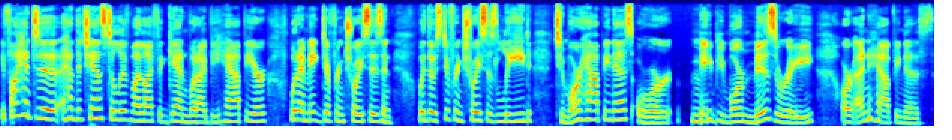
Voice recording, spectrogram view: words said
if I had to had the chance to live my life again, would I be happier? Would I make different choices? And would those different choices lead to more happiness or maybe more misery or unhappiness?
